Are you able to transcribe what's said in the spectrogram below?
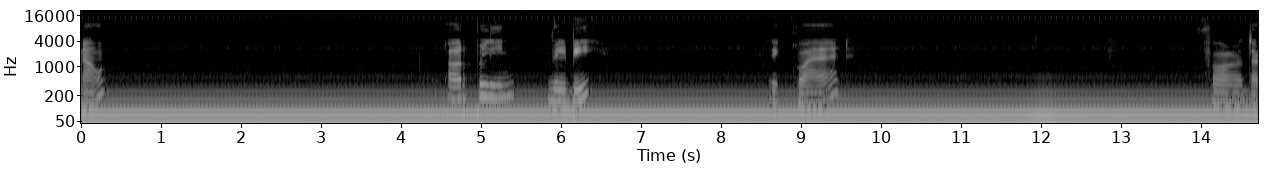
Now tarpaulin will be required for the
